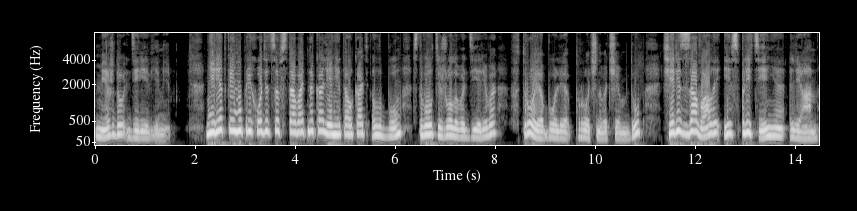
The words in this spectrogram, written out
между деревьями. Нередко ему приходится вставать на колени, толкать лбом ствол тяжелого дерева, втрое более прочного, чем дуб, через завалы и сплетения лиан.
